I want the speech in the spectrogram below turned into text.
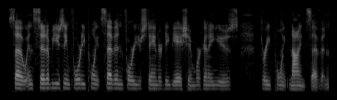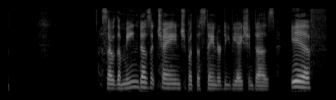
So instead of using 40.7 for your standard deviation, we're going to use 3.97. So the mean doesn't change, but the standard deviation does if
